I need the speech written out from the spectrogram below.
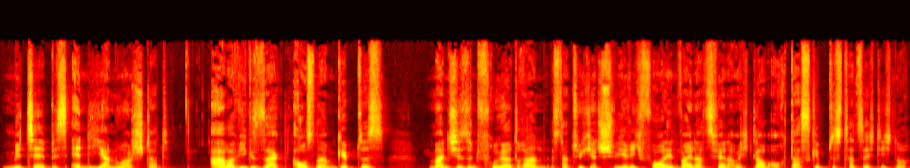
Mitte bis Ende Januar statt. Aber wie gesagt, Ausnahmen gibt es. Manche sind früher dran, ist natürlich jetzt schwierig vor den Weihnachtsferien, aber ich glaube auch das gibt es tatsächlich noch.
